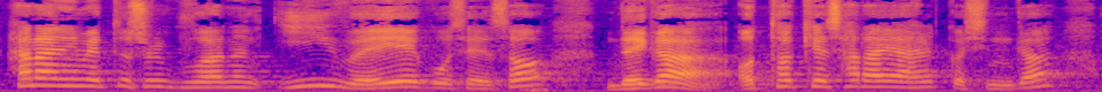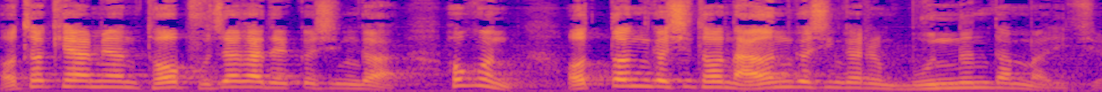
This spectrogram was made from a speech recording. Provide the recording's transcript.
하나님의 뜻을 구하는 이 외의 곳에서 내가 어떻게 살아야 할 것인가, 어떻게 하면 더 부자가 될 것인가, 혹은 어떤 것이 더 나은 것인가를 묻는단 말이죠.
